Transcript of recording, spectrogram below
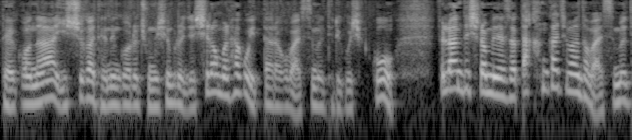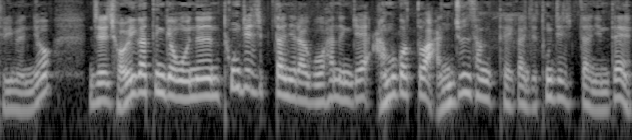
되거나 이슈가 되는 거를 중심으로 이제 실험을 하고 있다라고 말씀을 드리고 싶고 핀란드 실험에 대해서 딱 한 가지만 더 말씀을 드리면요. 이제 저희 같은 경우는 통제 집단이라고 하는 게 아무것도 안 준 상태가 이제 통제 집단인데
